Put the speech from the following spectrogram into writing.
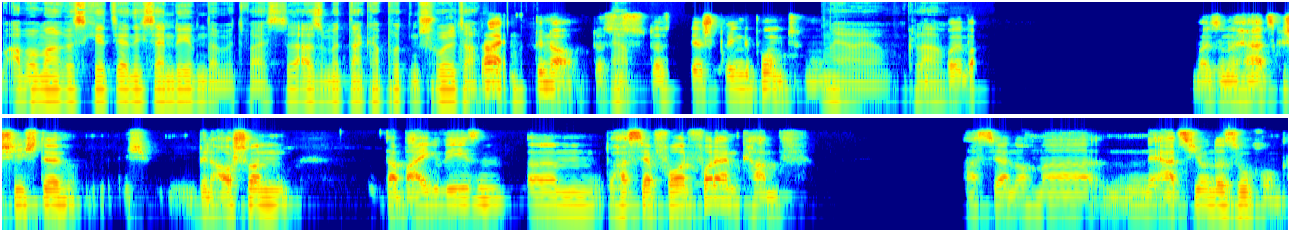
Aber man riskiert ja nicht sein Leben damit, weißt du? Also mit einer kaputten Schulter. Nein, genau, das, Ja. ist, das ist der springende Punkt. Ne? Ja, ja, klar. Bei- Bei so einer Herzgeschichte, ich bin auch schon dabei gewesen. Ähm, du hast ja vor, vor deinem Kampf, hast ja nochmal eine ärztliche Untersuchung.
